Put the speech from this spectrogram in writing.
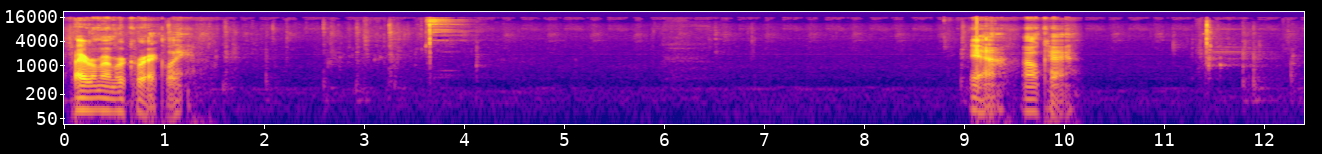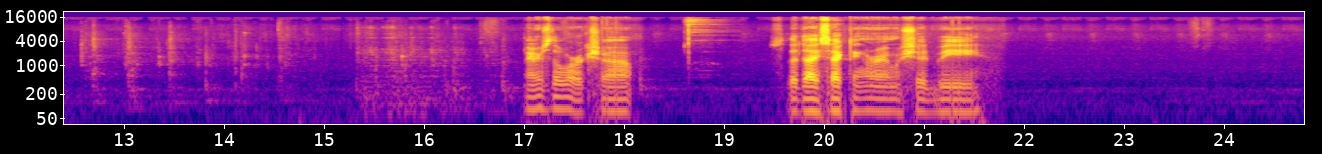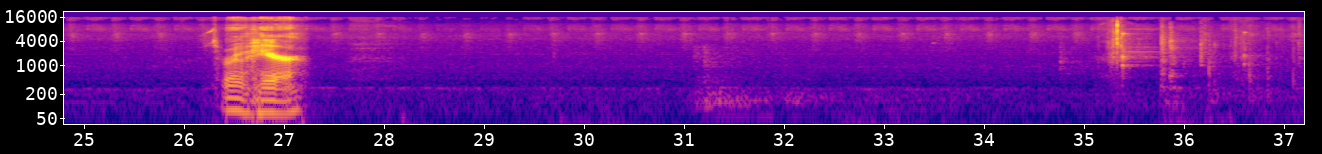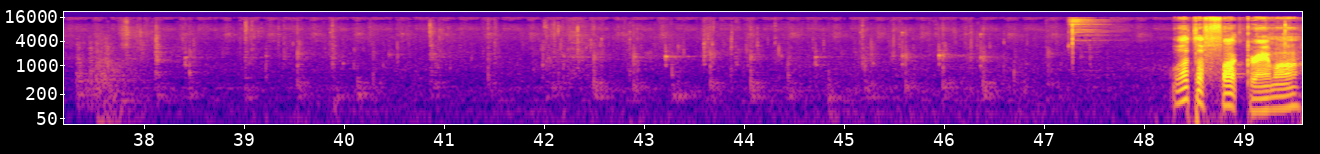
If I remember correctly. Yeah, okay. There's the workshop. So the dissecting room should be through here. What the fuck, Grandma?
